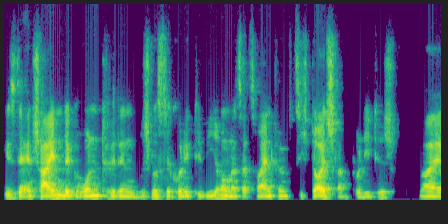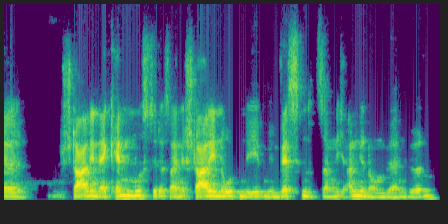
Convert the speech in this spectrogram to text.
ist der entscheidende Grund für den Beschluss der Kollektivierung 1952 Deutschland politisch, weil Stalin erkennen musste, dass seine Stalin-Noten eben im Westen sozusagen nicht angenommen werden würden.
